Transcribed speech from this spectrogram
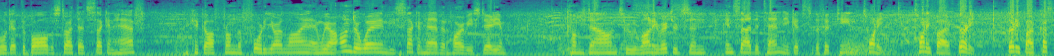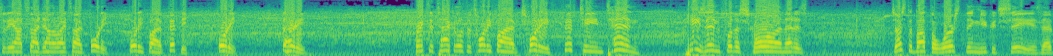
will get the ball to start that second half. The kickoff from the 40 yard line, and we are underway in the second half at Harvey Stadium. It comes down to Lonnie Richardson inside the 10. He gets to the 15, the 20, 25, 30, 35, cuts to the outside, down the right side, 40, 45, 50, 40, 30. Breaks the tackle at the 25, 20, 15, 10. He's in for the score, and that is just about the worst thing you could see is that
